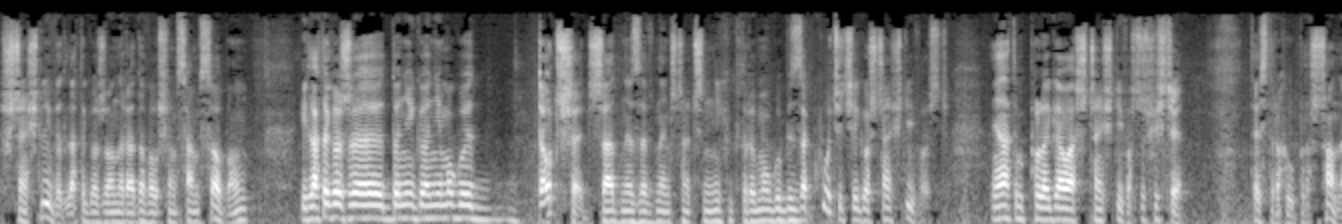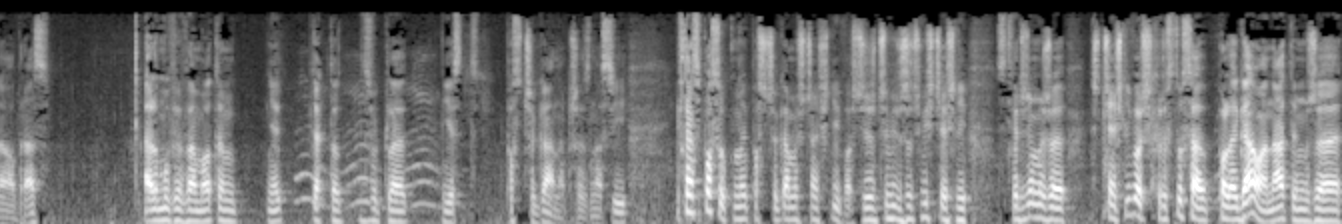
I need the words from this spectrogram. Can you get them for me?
szczęśliwy, dlatego że on radował się sam sobą i dlatego, że do niego nie mogły dotrzeć żadne zewnętrzne czynniki, które mogłyby zakłócić jego szczęśliwość. Nie na tym polegała szczęśliwość. Oczywiście to jest trochę uproszczony obraz, ale mówię wam o tym, nie, jak to zwykle jest postrzegane przez nas. I, I, w ten sposób my postrzegamy szczęśliwość. Rzeczywiście, rzeczywiście, jeśli stwierdzimy, że szczęśliwość Chrystusa polegała na tym, że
